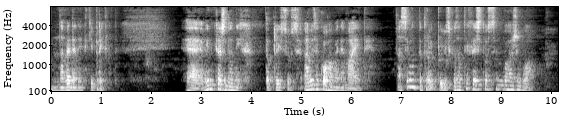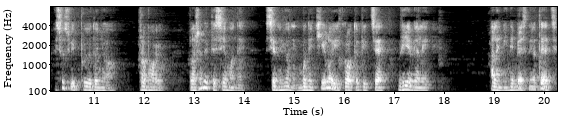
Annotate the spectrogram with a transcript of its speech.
наведений такий приклад. Він каже до них, тобто Ісус, а ви за кого мене маєте? А Симон Петро відповів, сказав, ти Христос, син Бога Живого. Ісус відповів до нього, промовив, блажений ти, Симоне, син Йонин, бо не тіло і кров тобі це виявили, але мій Небесний Отець.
